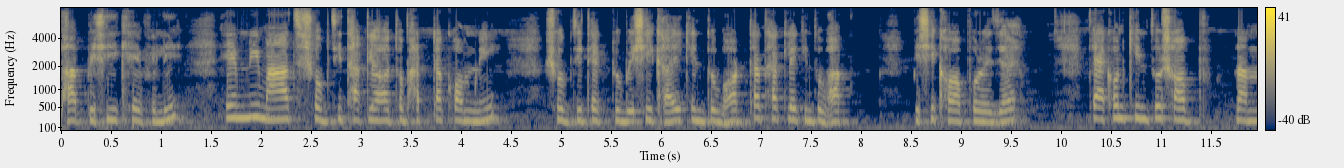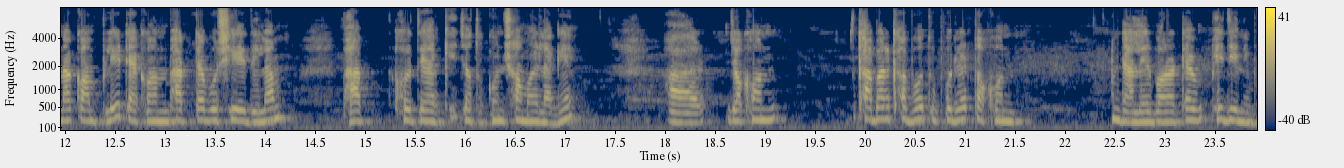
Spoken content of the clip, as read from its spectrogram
ভাত বেশিই খেয়ে ফেলি। এমনি মাছ, সবজি থাকলে হয়তো ভাতটা কম নিই। সবজিটা একটু বেশি খাই, কিন্তু ভর্তা থাকলে কিন্তু ভাত বেশি খাওয়া পড়ে যায়। তো এখন কিন্তু সব রান্না কমপ্লিট এখন ভাতটা বসিয়ে দিলাম। ভাত হতে আর কি যতক্ষণ সময় লাগে। আর যখন খাবার খাব দুপুরের তখন ডালের বড়াটা ভেজে নিব।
